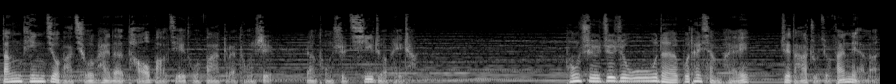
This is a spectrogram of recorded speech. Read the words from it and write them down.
当天就把球拍的淘宝截图发给了同事，让同事七折赔偿。同事支支吾吾的不太想赔，这答主就翻脸了，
